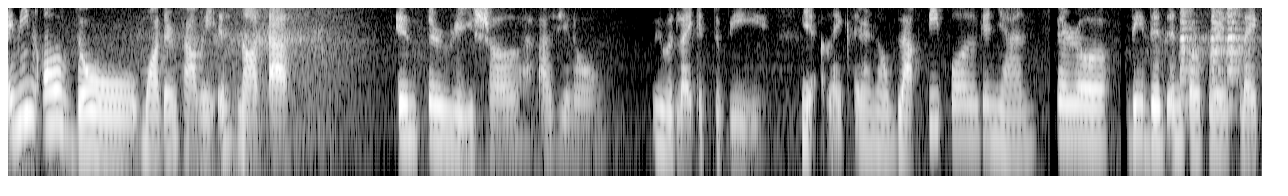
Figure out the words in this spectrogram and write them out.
I mean, although Modern Family is not as interracial as, you know, we would like it to be. Yeah. Like, there are no black people, ganyan. Pero, they did incorporate, like,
